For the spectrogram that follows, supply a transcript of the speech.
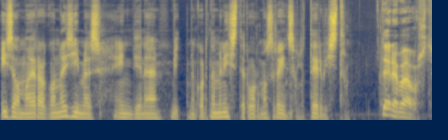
Isamaa erakonna esimees, endine mitmekordne minister Urmas Reinsalu, tervist! tere päevast!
